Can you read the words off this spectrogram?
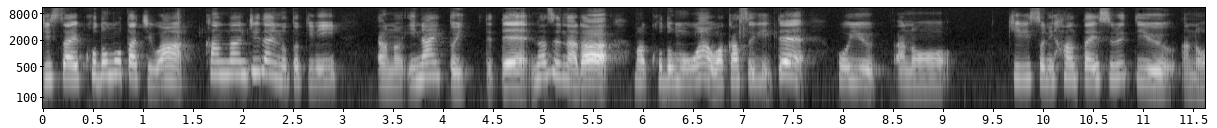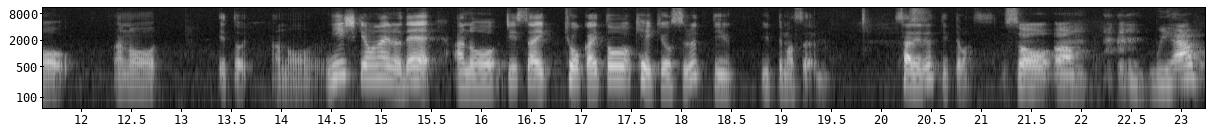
実際子供たちは観覧時代の時にあのいないと言ってて、なぜなら、まあ子供は若すぎて、こういう、あの、キリストに反対するっていう、あの、あの、えっと、あの、認識はないので、あの、実際教会と提供するっていう言ってます。されるって言ってます。So um, we have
